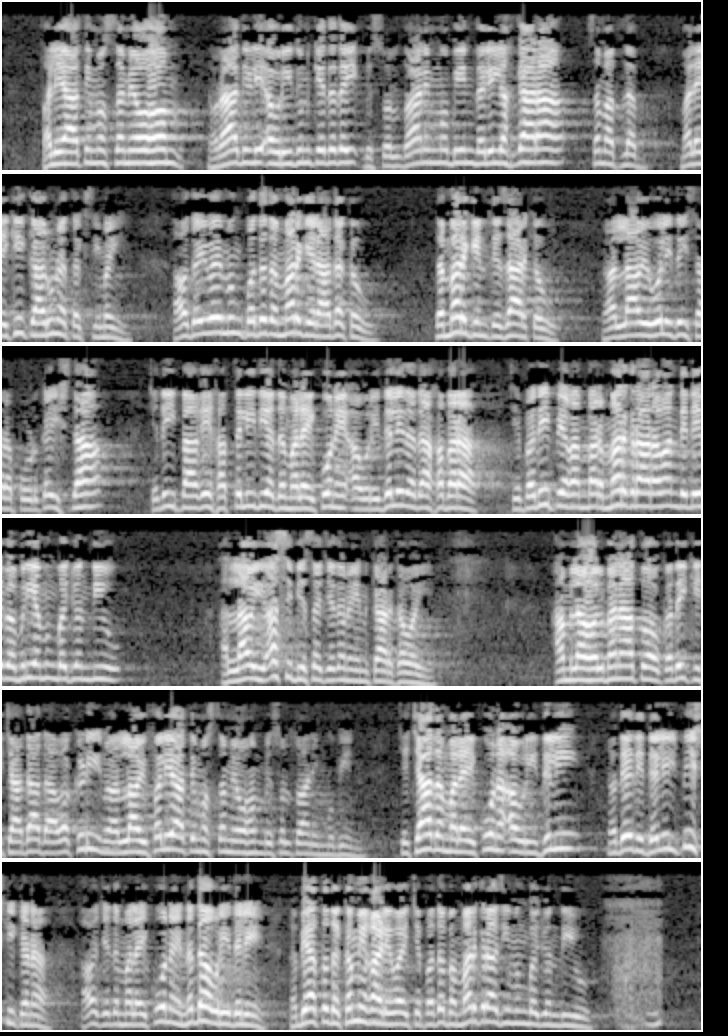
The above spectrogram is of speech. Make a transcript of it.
فلیات مستمعهم نورادلی اوریدون کې د دی بسلطان مبین دلیل اخګارا څه مطلب ملائکی کارونه تقسیمای او دوی وای مونږ په د مرګ اراده کوو د مرګ انتظار کوو الله وی ولی دی سره پوډکې شتا چې دی باغی خپلې دی د ملائکو نه اوریدلې ده دا خبره چې په دې پیغمبر مرګ را روان دی دی به مری مونږ بجوندیو الله یې اسی به سجدنو انکار کوي ام له البنات او کدی کی چا دا دا وکړي نو الله فلیات مستمعهم بسلطان مبین چې چا د ملائکونه اوریدلی نو د دې دلیل پیش کی کنه او چې د ملائکونه نه دا اوریدلی بیا ته د کمی غاړي وای چې په د مرګ راځي مونږ بجوندیو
